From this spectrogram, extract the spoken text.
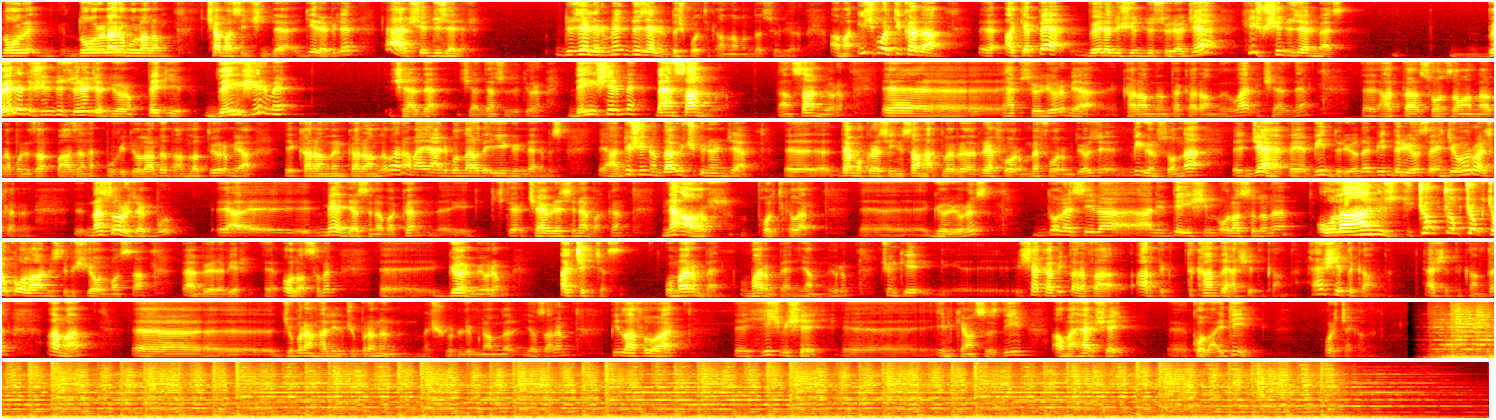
doğru doğruları bulalım çabası içinde girebilir. Her şey düzelir. Düzelir mi? Düzelir dış politik anlamında söylüyorum. Ama iç politikada e, AKP böyle düşündüğü sürece hiçbir şey düzelmez. Böyle düşündüğü sürece diyorum peki değişir mi? İçeride, içeriden söz ediyorum. Değişir mi? Ben sanmıyorum. Ben sanmıyorum. Ee, hep söylüyorum ya karanlığında karanlığı var içeride. Ee, hatta son zamanlarda bunu bazen bu videolarda da anlatıyorum ya e, karanlığın karanlığı var ama yani bunlar da iyi günlerimiz. Yani düşünün daha üç gün önce e, demokrasi, insan hakları, reform, meform diyoruz. E, Bir gün sonra e, CHP'ye bindiriyor da bindiriyor Sayın Cumhurbaşkanı. E, Nasıl olacak bu? E, e, medyasına bakın, e, işte çevresine bakın. Ne ağır politikalar görüyoruz. Dolayısıyla hani değişim olasılığını olağanüstü, çok çok çok çok olağanüstü bir şey olmazsa ben böyle bir olasılık görmüyorum açıkçası. Umarım ben, umarım ben yanılıyorum. Çünkü şaka bir tarafa artık tıkandı, her şey tıkandı. Her şey tıkandı. Her şey tıkandı. Ama e, Cubran Halil Cubran'ın meşhur Lübnanlı yazarım bir lafı var. E, hiçbir şey e, imkansız değil ama her şey e, kolay değil. Hoşçakalın.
